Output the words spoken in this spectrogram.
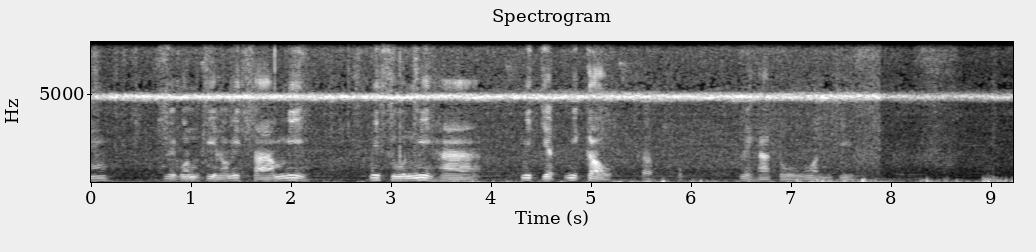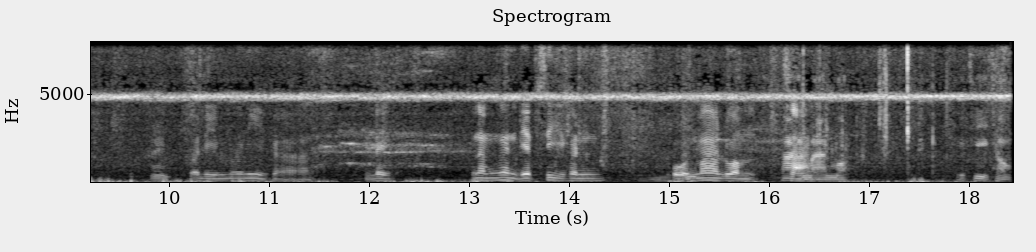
ามเลขบนกี่เนาะมีสามมีมีศูนย์มีห้ามีเจ็ดมีเก้าครับ เลขหาตัวงวันเมื่อกี้ให้พอดีเมื่อนี้ก็ได้นำเงิน FC เพิ่นโอนมารวมผ้าสร้าง มานบ่ไอ้ที่ช่อง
